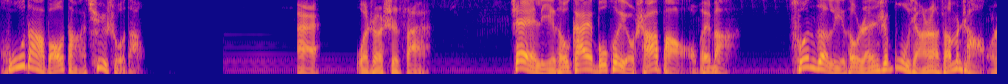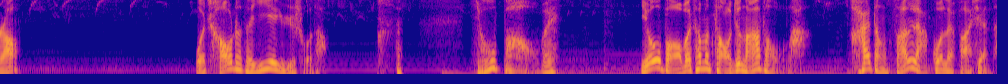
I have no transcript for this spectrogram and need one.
胡大宝打趣说道：“哎，我说十三，这里头该不会有啥宝贝吧？村子里头人是不想让咱们找着。”我朝着他揶揄说道：“哼，有宝贝，有宝贝，他们早就拿走了，还等咱俩过来发现呢。”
